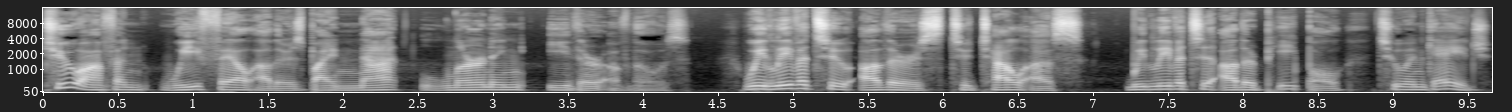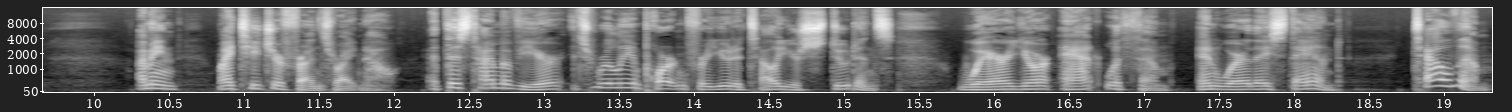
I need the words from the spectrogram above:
Too often, we fail others by not learning either of those. We leave it to others to tell us, we leave it to other people to engage. I mean, my teacher friends right now, at this time of year, it's really important for you to tell your students where you're at with them and where they stand. Tell them.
